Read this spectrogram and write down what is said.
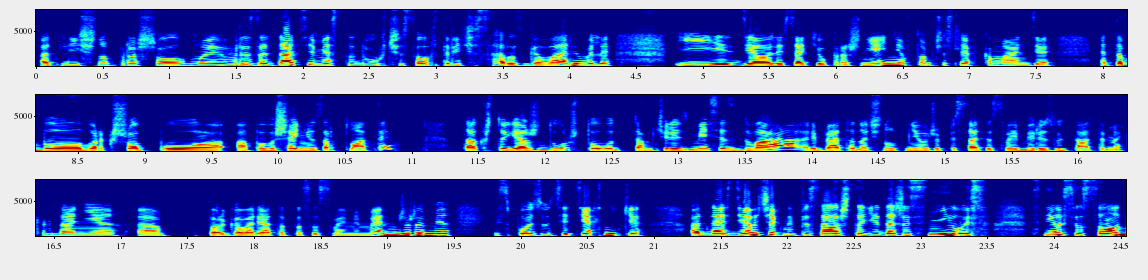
Отлично прошел. Мы в результате вместо двух часов три часа разговаривали и делали всякие упражнения, в том числе в команде. Это был воркшоп по а, повышению зарплаты. Так что я жду, что вот там через месяц-два ребята начнут мне уже писать со своими результатами, когда они э, проговорят это со своими менеджерами, используют все техники. Одна из девочек написала, что ей даже снилось, снился сон,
